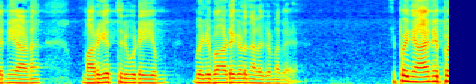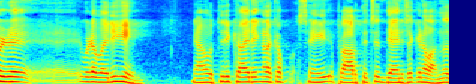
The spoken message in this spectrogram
തന്നെയാണ് മറിയത്തിലൂടെയും വെളിപാടുകൾ നൽകുന്നത്. ഇപ്പോൾ ഞാനിപ്പോൾ ഇവിടെ വരികയും ഞാൻ ഒത്തിരി കാര്യങ്ങളൊക്കെ സ്നേഹി പ്രാർത്ഥിച്ചും ധ്യാനിച്ചൊക്കെയാണ് വന്നത്.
